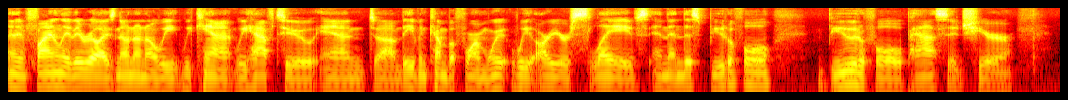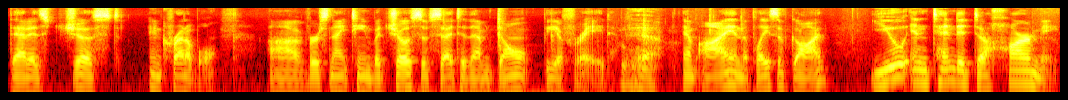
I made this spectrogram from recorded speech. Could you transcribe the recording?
and then finally they realize, no, no, no, we, we can't, we have to, and um, they even come before him. We we are your slaves, and then this beautiful, beautiful passage here, that is just incredible. Uh, verse 19, but Joseph said to them, Don't be afraid. yeah. Am I in the place of God? You intended to harm me,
